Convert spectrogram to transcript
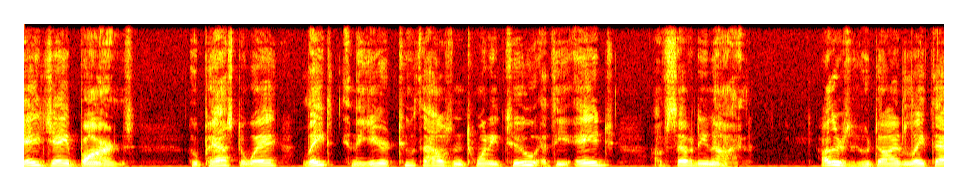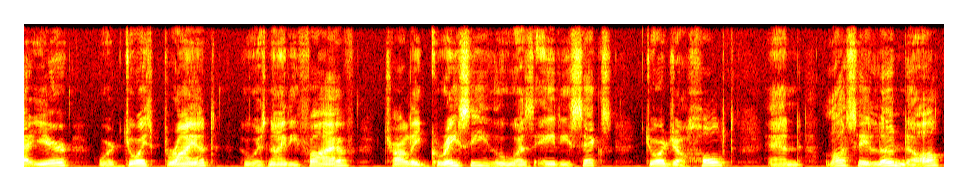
J.J. Barnes, who passed away late in the year 2022 at the age of 79. Others who died late that year were Joyce Bryant, who was 95, Charlie Gracie, who was 86, Georgia Holt, and Lasse Lonndahl,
